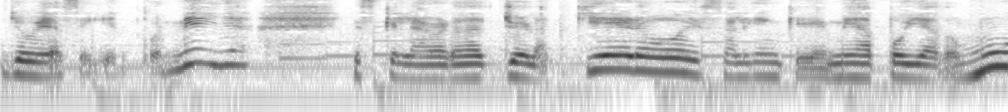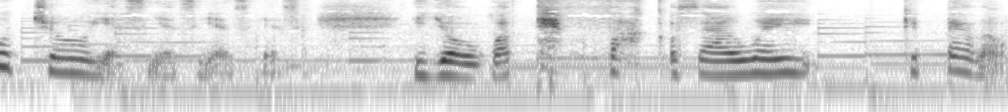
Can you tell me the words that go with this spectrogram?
yo voy a seguir con ella. Es que la verdad yo la quiero, es alguien que me ha apoyado mucho y así, así, así, así. Y yo, what the fuck, o sea, güey, ¿qué pedo?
